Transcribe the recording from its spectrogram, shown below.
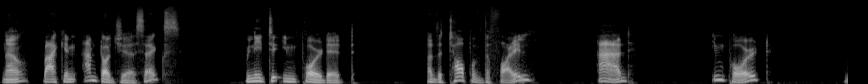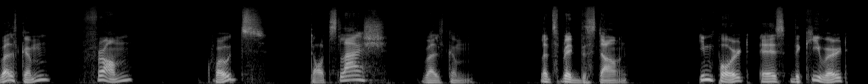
Now, back in app.jsx, we need to import it. At the top of the file, add import welcome from quotes dot slash welcome. Let's break this down. Import is the keyword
